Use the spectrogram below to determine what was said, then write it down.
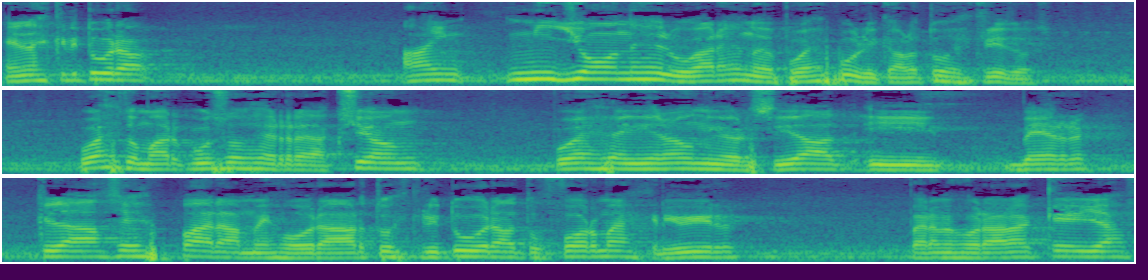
En la escritura hay millones de lugares en donde puedes publicar tus escritos. Puedes tomar cursos de redacción, puedes venir a la universidad y ver clases para mejorar tu escritura, tu forma de escribir, para mejorar aquellas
